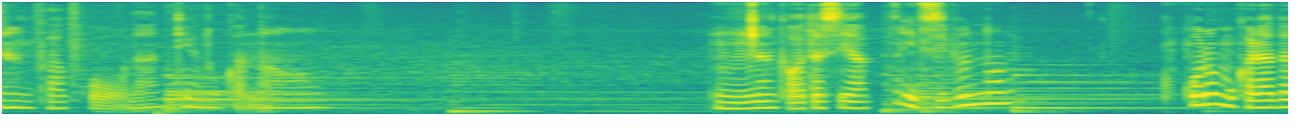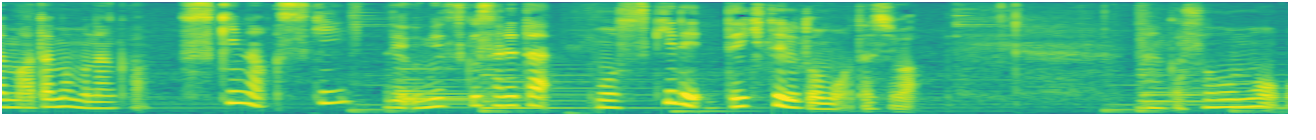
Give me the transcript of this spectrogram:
なんかこう何て言うのかな。うんなんか私やっぱり自分の心も体も頭もなんか好きな好きで埋め尽くされたい。もう好きでできてると思う私は。なんかそう思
